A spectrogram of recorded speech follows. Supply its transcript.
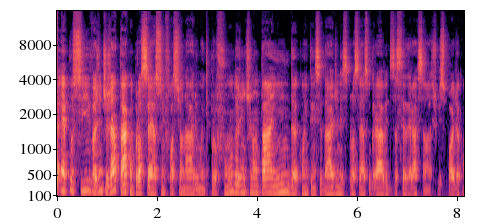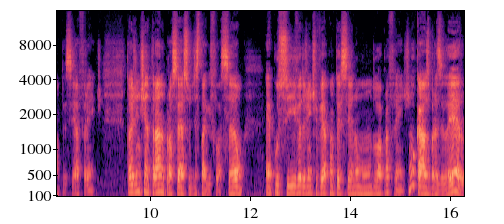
é possível, a gente já está com um processo inflacionário muito profundo, a gente não está ainda com intensidade nesse processo grave de desaceleração. Acho que isso pode acontecer à frente. Então, a gente entrar no processo de estagflação é possível da gente ver acontecer no mundo lá para frente. No caso brasileiro,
